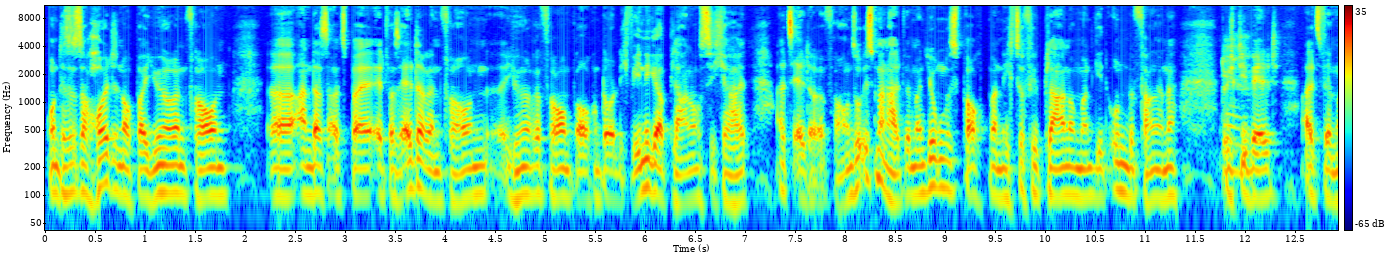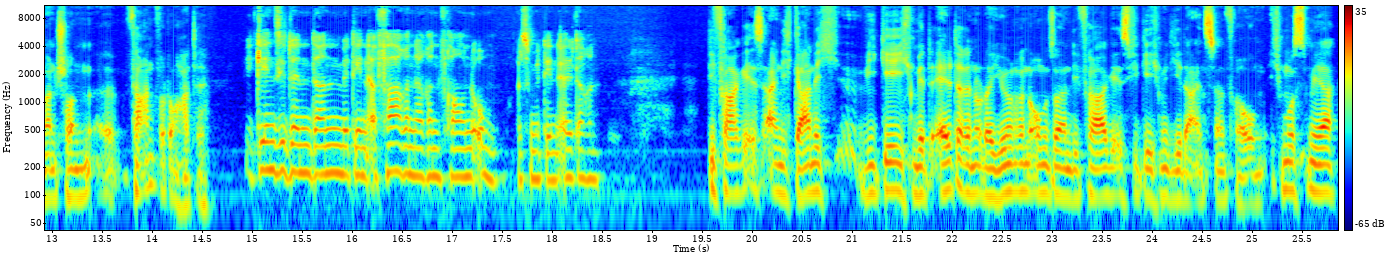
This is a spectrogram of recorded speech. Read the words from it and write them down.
und das ist auch heute noch bei jüngeren Frauen äh, anders als bei etwas älteren Frauen. Jüngere Frauen brauchen deutlich weniger Planungssicherheit als ältere Frauen. So ist man halt. Wenn man jung ist, braucht man nicht so viel Planung. Man geht unbefangener durch ja. die Welt, als wenn man schon äh, Verantwortung hatte. Wie gehen Sie denn dann mit den erfahreneren Frauen um, also mit den älteren? Die Frage ist eigentlich gar nicht, wie gehe ich mit älteren oder jüngeren um, sondern die Frage ist, wie gehe ich mit jeder einzelnen Frau um. Ich muss mir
